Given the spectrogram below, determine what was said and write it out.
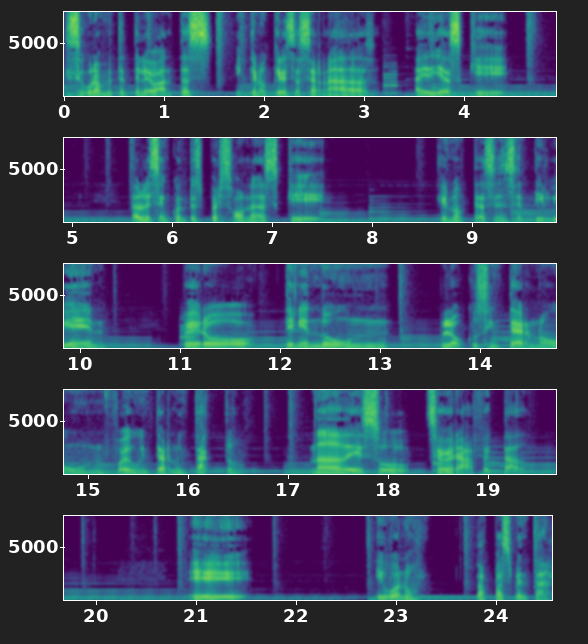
que seguramente te levantas y que no quieres hacer nada. Hay días que tal vez encuentres personas que, que no te hacen sentir bien. Pero teniendo un, locus interno, un fuego interno intacto, nada de eso se verá afectado. Eh, y bueno, la paz mental.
